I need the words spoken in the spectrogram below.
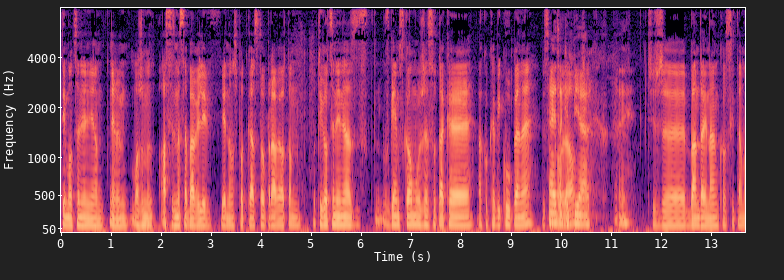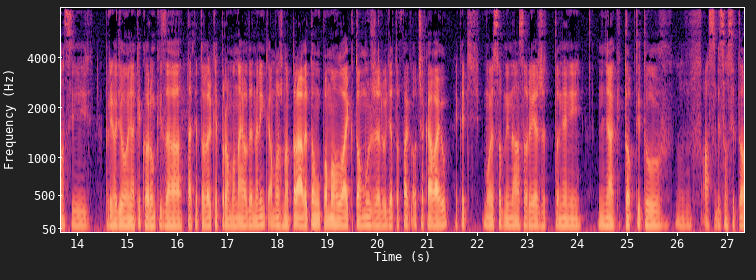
tým oceneniam, neviem, možno asi sme sa bavili v jednom z podcastov práve o tom, o tých ocenenia z, z Gamescomu, že sú také ako keby kúpené, by som Hej, povedal. také PR. Však, Hej. čiže Bandai Namco si tam asi prihodilo nejaké korunky za takéto veľké promo na Elden Ring a možno práve tomu pomohlo aj k tomu, že ľudia to fakt očakávajú. Aj keď môj osobný názor je, že to není nejaký top titul, asi by som si to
